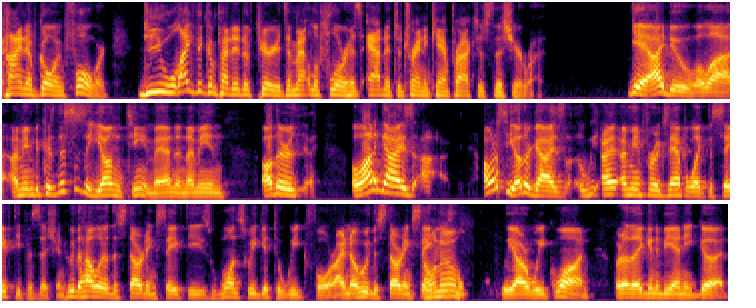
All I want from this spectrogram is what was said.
kind of going forward. Do you like the competitive periods that Matt LaFleur has added to training camp practice this year, Ryan? Yeah, I do a lot. I mean, because this is a young team, man. And I mean, other, a lot of guys, I, want to see other guys. We, I, I, mean, for example, like the safety position. Who the hell are the starting safeties once we get to week four? I know who the starting oh, safeties we are week one, but are they going to be any good?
